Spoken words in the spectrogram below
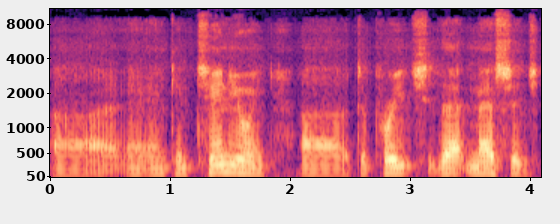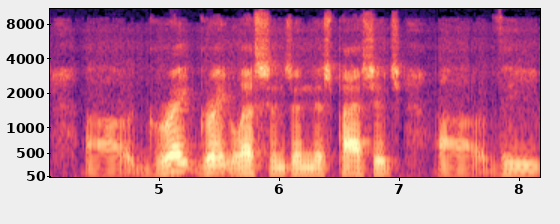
uh, and continuing uh, to preach that message. Uh, great, great lessons in this passage. the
